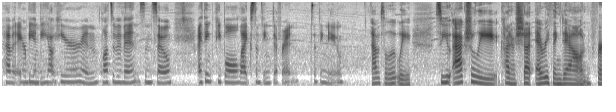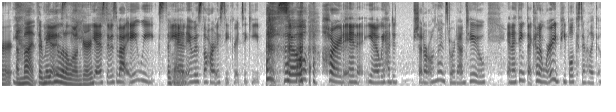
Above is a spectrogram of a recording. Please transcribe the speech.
have an Airbnb out here and lots of events. And so I think people like something different, something new. Absolutely. So you actually kind of shut everything down for a month or maybe a little longer. Yes, it was about eight weeks, Okay. and it was the hardest secret to keep. so hard, and you know we had to shut our online store down too. And I think that kind of worried people because they were like, "Oh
